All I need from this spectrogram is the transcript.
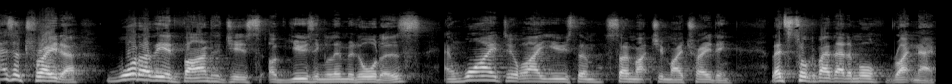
As a trader, what are the advantages of using limit orders and why do I use them so much in my trading? Let's talk about that and more right now.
